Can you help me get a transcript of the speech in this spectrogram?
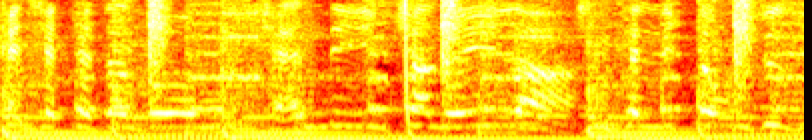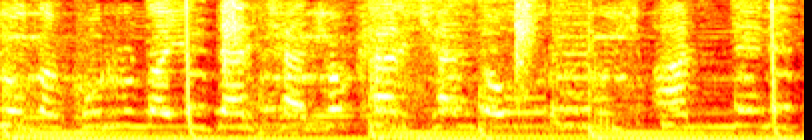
Peçeteden doğmuş kendi imkanıyla. Cinsellikte ucuz yoldan korunayım derken. Çok erken doğurmuş anneniz.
